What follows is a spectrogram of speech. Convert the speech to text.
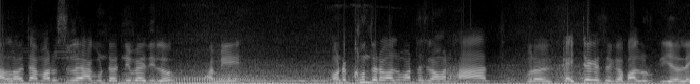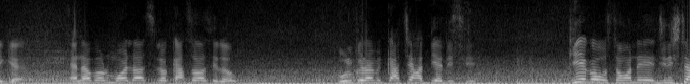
আল্লাহ হয়তো আমার উসুলে আগুনটা নিভাই দিল। আমি অনেকক্ষণ ধরে বালু মারতেছিলাম, আমার হাত পুরো কাইটে গেছে বালুর ইয়ে লেগে। এনে আবার ময়লা ছিল, কাঁচা ছিল। ভুল করে আমি কাছে হাত দিয়ে দিছি। কি এক অবস্থা? মানে জিনিসটা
